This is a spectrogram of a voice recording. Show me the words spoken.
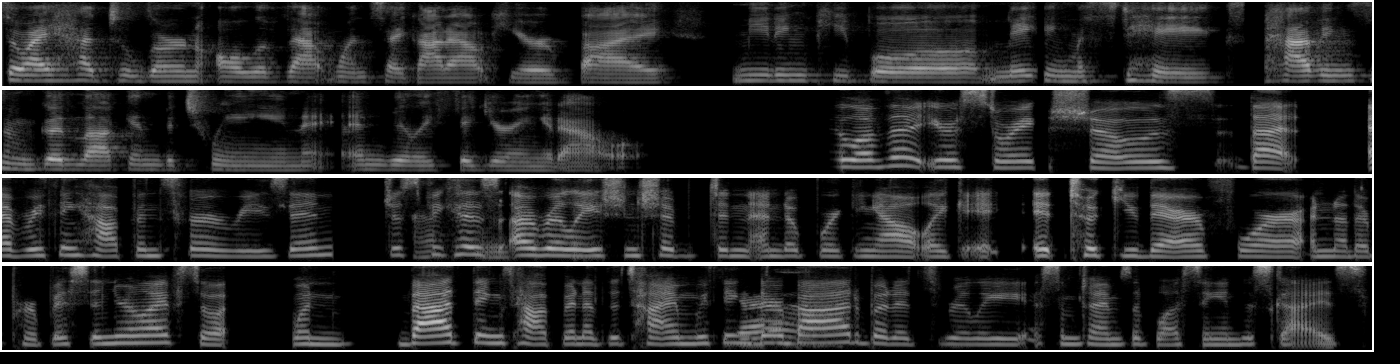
So I had to learn all of that once I got out here by meeting people, making mistakes, having some good luck in between, and really figuring it out. I love that your story shows that everything happens for a reason. Just Absolutely. because a relationship didn't end up working out, like it, it took you there for another purpose in your life. So when bad things happen at the time, we think yeah. they're bad, but it's really sometimes a blessing in disguise.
